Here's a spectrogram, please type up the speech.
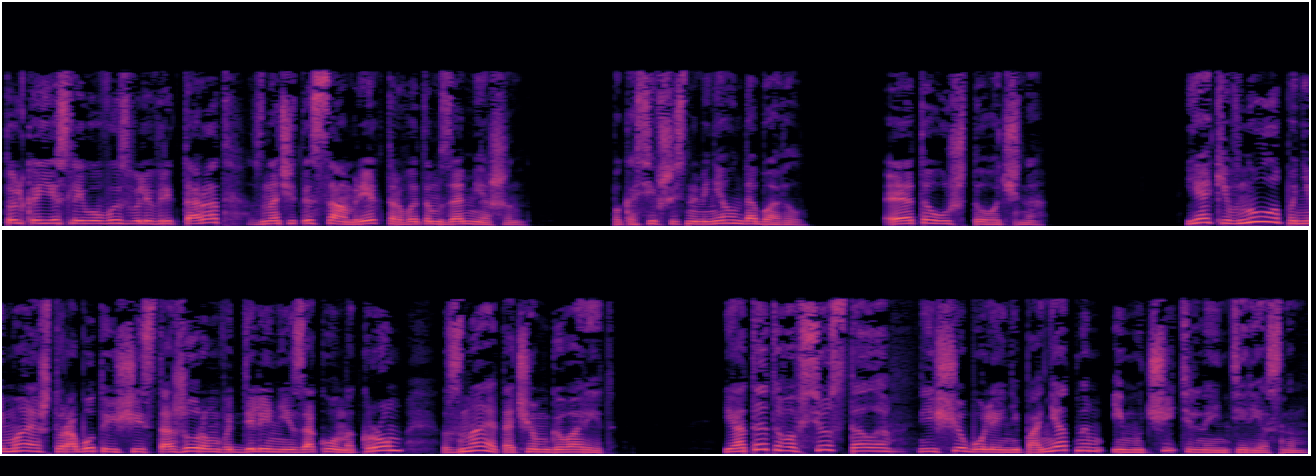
Только если его вызвали в ректорат, значит и сам ректор в этом замешан». Покосившись на меня, он добавил. «Это уж точно». Я кивнула, понимая, что работающий стажером в отделении закона Кром знает, о чем говорит. И от этого все стало еще более непонятным и мучительно интересным.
